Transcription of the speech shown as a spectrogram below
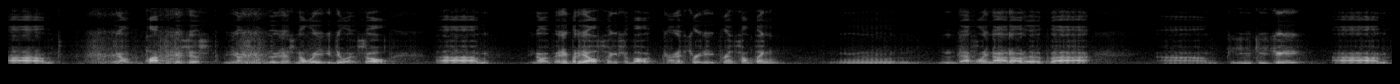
Um, you know, the plastic is just, you know, you, there's just no way you can do it. So, um, you know, if anybody else thinks about trying to 3D print something, mm, definitely not out of uh, um, PETG. Um,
